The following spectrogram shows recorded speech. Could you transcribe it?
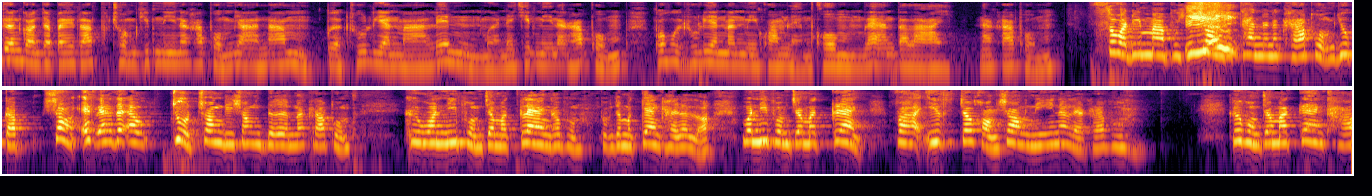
เตือนก่อนจะไปรับชมคลิปนี้นะครับ ผมอย่านำเปลือกทุเรียนมาเล่นเหมือนในคลิปนี้นะครับ ผมเพราะเปลือกทุเรียนมันมีความแหลมคมและอันตรายนะครับผม สวัสดีมาผู้ชมทุกท่านด้วยนะครับ ผมอยู่กับช่อง f s l จุดช่องดีช่องเดิมนะครับ ผม คือวันนี้ผมจะมาแกล้งครับผม ผมจะมาแกล้งใครนั่นเหรอ วันนี้ผมจะมาแกล้งฟาอิสเจ้าของช่องนี้นั่นแหละครับ ผม คือผมจะมาแกล้งเขา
